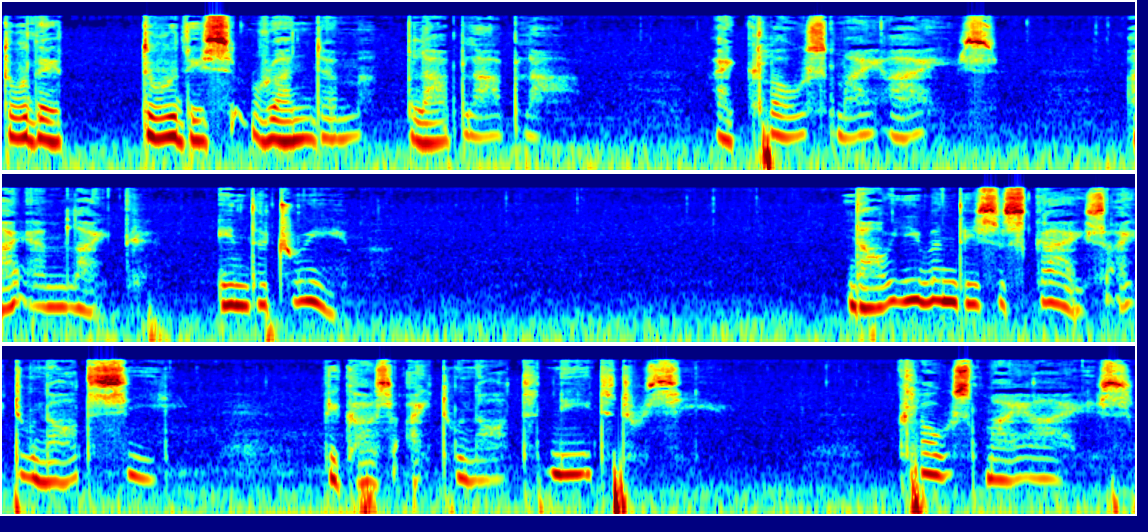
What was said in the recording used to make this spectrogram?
do the do this random blah blah blah. I close my eyes. I am like in the dream. Now, even these skies I do not see because I do not need to see. Close my eyes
